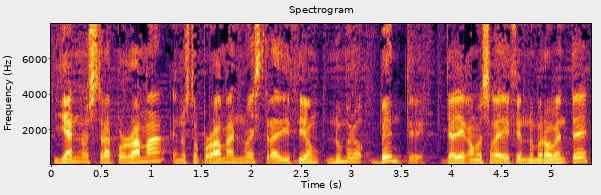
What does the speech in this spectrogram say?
y ya en nuestro programa, en nuestro programa, en nuestra edición número 20. Ya llegamos a la edición número 20,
